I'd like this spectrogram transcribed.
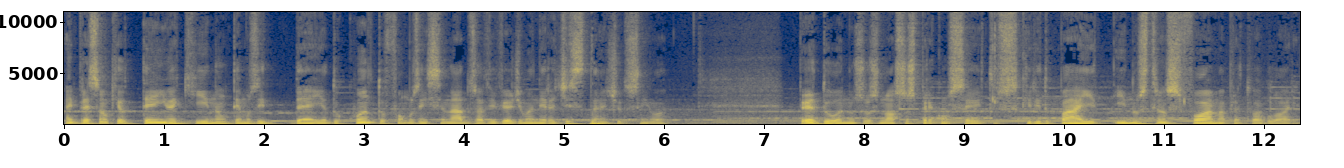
a impressão que eu tenho é que não temos ideia do quanto fomos ensinados a viver de maneira distante do Senhor. Perdoa-nos os nossos preconceitos, querido Pai, e nos transforma para a tua glória.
